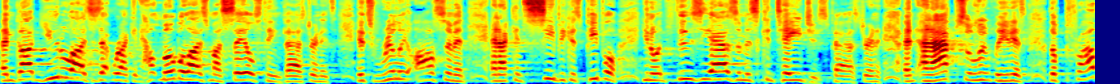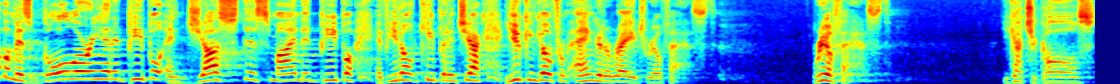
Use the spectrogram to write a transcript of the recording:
and God utilizes that where I can help mobilize my sales team, Pastor, and it's, it's really awesome. And, and I can see because people, you know, enthusiasm is contagious, Pastor, and, and, and absolutely it is. The problem is goal oriented people and justice minded people, if you don't keep it in check, you can go from anger to rage real fast. Real fast. You got your goals,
